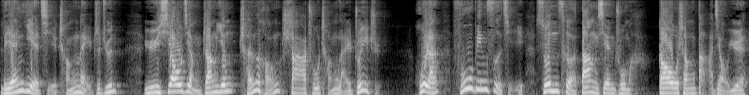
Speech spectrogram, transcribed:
连夜起城内之军，与骁将张英、陈恒杀出城来追之。忽然伏兵四起，孙策当先出马，高声大叫曰：“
